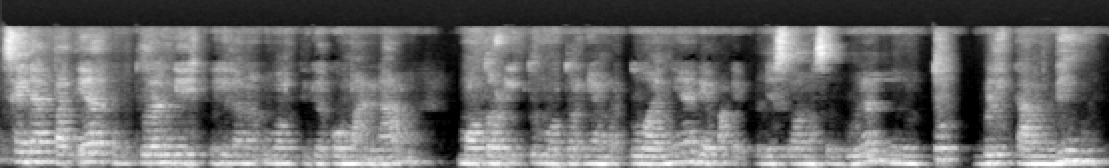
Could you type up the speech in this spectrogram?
saya dapat ya kebetulan dia kehilangan uang 3,6 motor itu motornya mertuanya dia pakai kerja selama sebulan untuk beli kambing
